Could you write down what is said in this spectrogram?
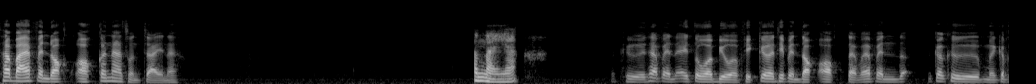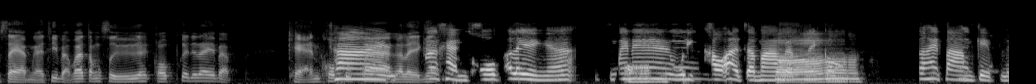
ถ้าแบ็คเป็นด็อกออกก็น่าสนใจนะอันไหนอะ คือถ้าเป็นไอตัวบิวฟิกเกอร์ที่เป็นด็อกออกแต่ว่าเป็นก็คือเหมือนกับแซมไงที่แบบว่าต้องซื้อให้ครบเพื่อจะได้แบบแขนครบทุกใช่ข้างอะไรอย่างเงี้ถ้ายแขนครบอะไรอย่างเงี้ย ไม่แน่อ๋อวิกเขาอาจจะมาแบบในกล่องก็ให้ตามเก็บอะไร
